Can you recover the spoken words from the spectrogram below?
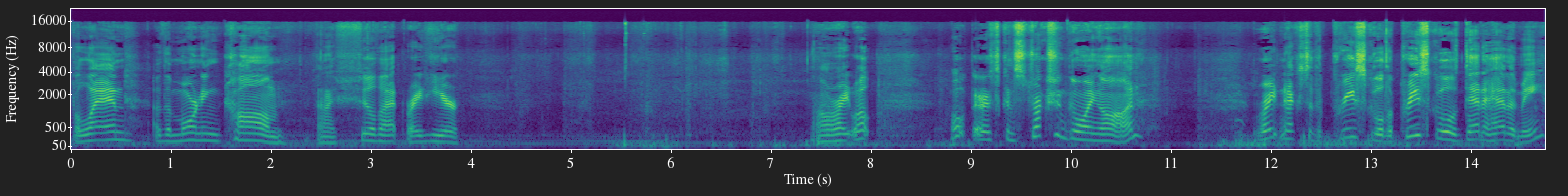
the land of the morning calm, and I feel that right here. All right, well, oh, there's construction going on right next to the preschool. The preschool is dead ahead of me.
